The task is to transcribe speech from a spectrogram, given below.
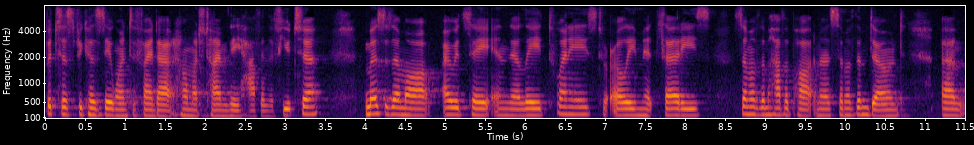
but just because they want to find out how much time they have in the future. Most of them are, I would say, in their late 20s to early mid 30s. Some of them have a partner, some of them don't. Um,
